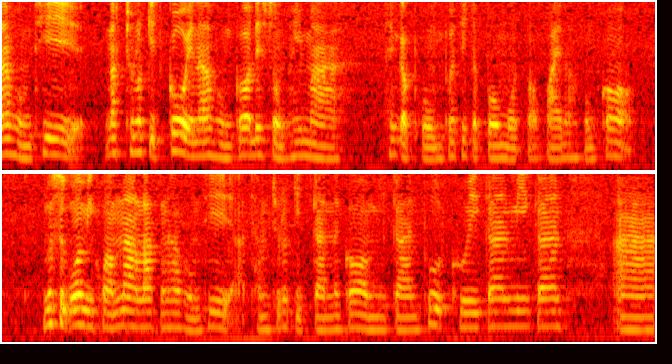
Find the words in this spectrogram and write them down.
นะผมที่นักธุรกิจโก้ยนะ ผมก็ได้ส่งให้มา ให้กับผมเพื่อที่จะโปรโมตต่อไปนะครับผมก็รู้สึกว่ามีความน่ารักนะครับ ผมที่อ่าทำธุรกิจกันแล้วก็มีการพูดคุยกันมีการอ่า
